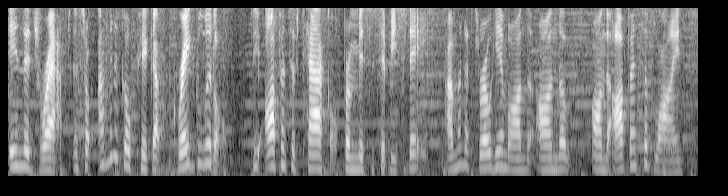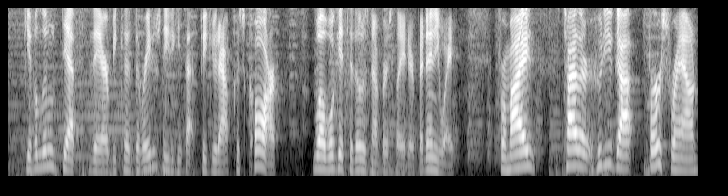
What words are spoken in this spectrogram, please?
in the draft. And so I'm going to go pick up Greg Little, the offensive tackle from Mississippi State. I'm going to throw him on the on the on the offensive line, give a little depth there because the Raiders need to get that figured out cuz Carr, well, we'll get to those numbers later. But anyway, for my Tyler, who do you got first round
